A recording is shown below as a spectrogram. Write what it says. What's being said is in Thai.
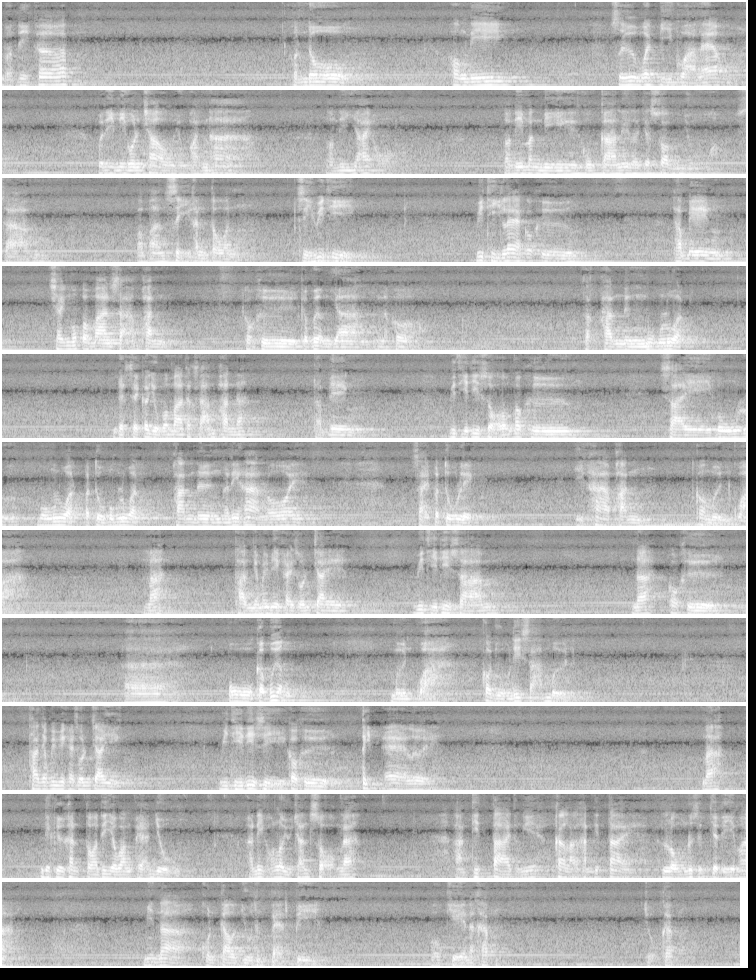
สวัสดีครับ คอนโด ห้องนี้ ซื้อไว้ปีกว่าแล้วพอดีมีคนเช่าอยู่พันห้าตอนนี้ย้ายออก ตอนนี้มันมีโครงการที่เราจะซ่อมอยู่สามประมาณสี่ขั้นตอนสี่วิธี วิธีแรกก็คือทำเอง ใช้งบประมาณสามพันก็คือกระเบื้องยางแล้วก็สักพันหนึ่งมุ้งลวดเบ็ดเสร็จก็อยู่ประมาณสักสามพันนะทำเอง วิธีที่สองก็คือ ใส่มุงมุงลวด ประตูมุงลวดพันหนึ่งอันนี้ห้าร้อยใส่ประตูเหล็ก อีกห้าพันก็หมื่นกว่านะ ท่านยังไม่มีใครสนใจ วิธีที่สามนะก็คืออปูกระเบื้องหมื่นกว่า ก็อยู่ที่สามหมื่นถ้ายังไม่มีใครสนใจอีก วิธีที่สี่ก็คือติดแอร์เลยนะนี่คือขั้นตอนที่จะวางแผนอยู่ อันนี้ของเราอยู่ชั้นสองนะ หันทิศใต้ตรงนี้ ข้างหลังหันทิศใต้ ลมรู้สึกจะดีมาก มีหน้าคนเก่าอยู่ถึงแปดปี โอเคนะครับ จบครับ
